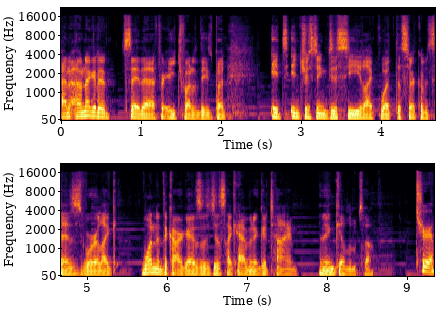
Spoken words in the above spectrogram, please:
I'm not going to say that for each one of these, but it's interesting to see like what the circumstances were. Like one of the car guys was just like having a good time and then killed himself. True.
